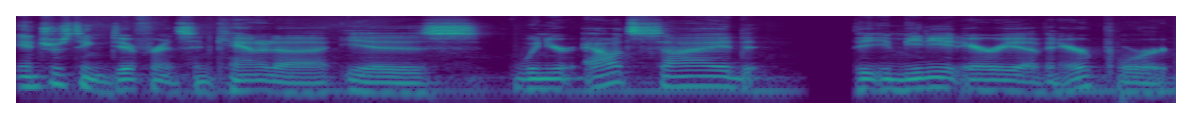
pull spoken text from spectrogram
interesting difference in Canada is when you're outside the immediate area of an airport,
